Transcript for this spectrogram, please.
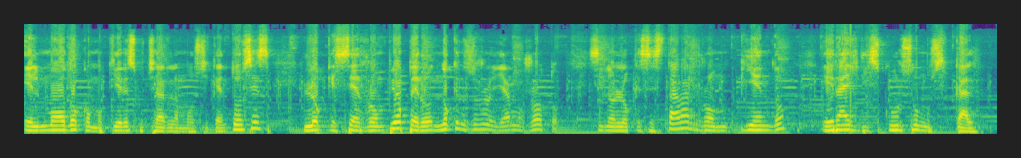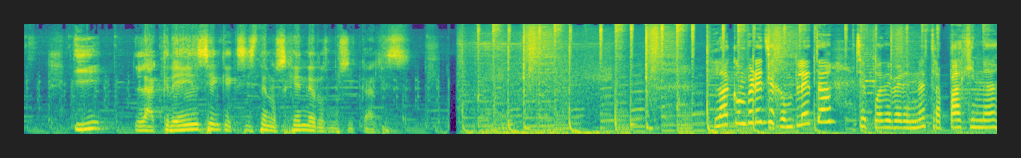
el modo como quiere escuchar la música. Entonces, lo que se rompió, pero no que nosotros lo hayamos roto, sino lo que se estaba rompiendo era el discurso musical y la creencia en que existen los géneros musicales. La conferencia completa se puede ver en nuestra página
